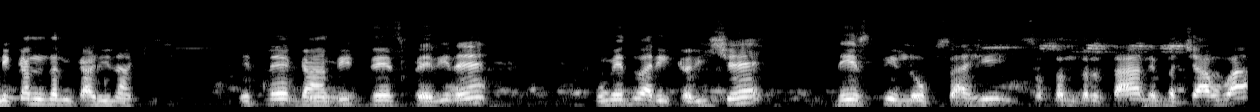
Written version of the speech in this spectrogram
નિકંદન કાઢી નાખ્યું એટલે ગાંધી ડ્રેસ પહેરીને ઉમેદવારી કરી છે. દેશની લોકશાહી સ્વતંત્રતા અને બચાવવા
